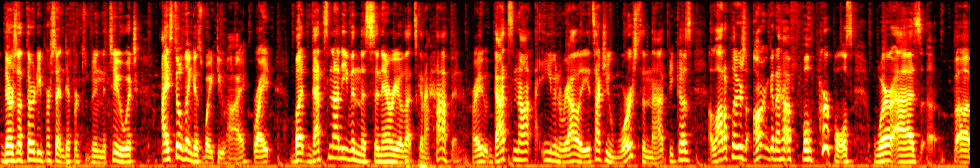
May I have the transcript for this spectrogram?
there's a 30 percent difference between the two which i still think is way too high right? But that's not even the scenario that's going to happen right? That's not even reality. It's actually worse than that because a lot of players aren't going to have full purples whereas uh, uh,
